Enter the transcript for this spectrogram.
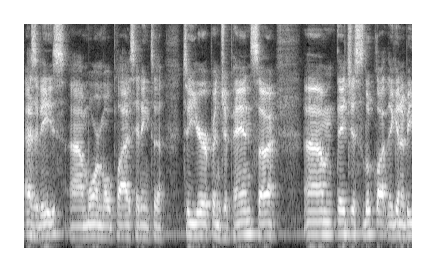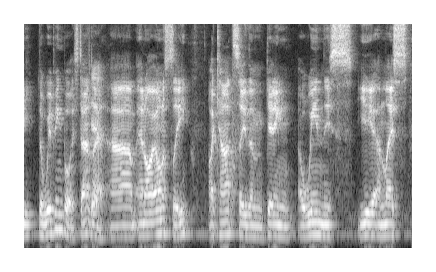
as it is. Uh, more and more players heading to, to Europe and Japan. So um, they just look like they're going to be the whipping boys, don't they? Um, and I honestly, I can't see them getting a win this year unless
